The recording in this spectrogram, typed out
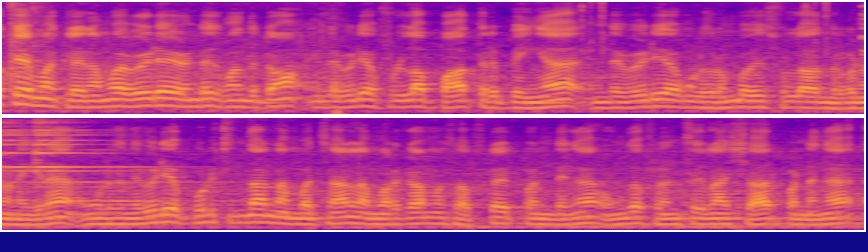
ஓகே மக்களே நம்ம வீடியோ ரெண்டுக்கு வந்துட்டோம். இந்த வீடியோ ஃபுல்லாக பார்த்துருப்பீங்க. இந்த வீடியோ உங்களுக்கு ரொம்ப யூஸ்ஃபுல்லாக இருந்திருக்கும்னு நினைக்கிறேன். உங்களுக்கு இந்த வீடியோ பிடிச்சிருந்தா நம்ம சேனலை மறக்காமல் சப்ஸ்கிரைப் பண்ணுங்க உங்கள் ஃப்ரெண்ட்ஸுக்கெல்லாம் ஷேர் பண்ணுங்கள்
